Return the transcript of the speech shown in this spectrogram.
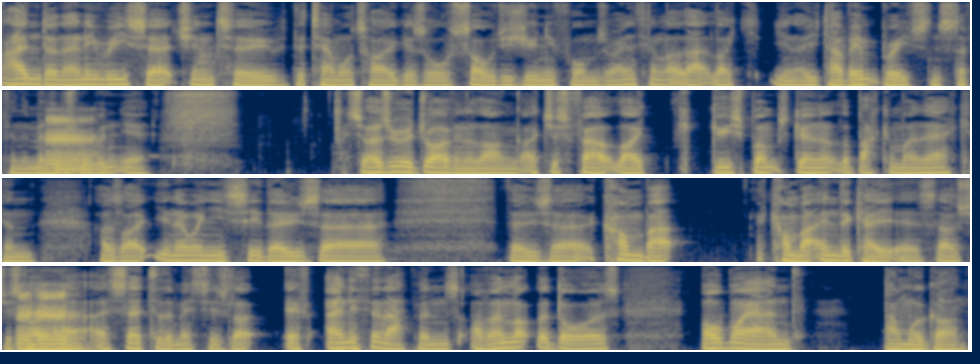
I hadn't done any research into the Tamil Tigers or soldiers' uniforms or anything like that. Like, you know, you'd have imp briefs and stuff in the military, mm. wouldn't you? So as we were driving along, I just felt like goosebumps going up the back of my neck, and I was like, you know, when you see those uh, those uh, combat combat indicators, I was just mm-hmm. like, I, I said to the missus, look, if anything happens, I've unlocked the doors, hold my hand, and we're gone.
